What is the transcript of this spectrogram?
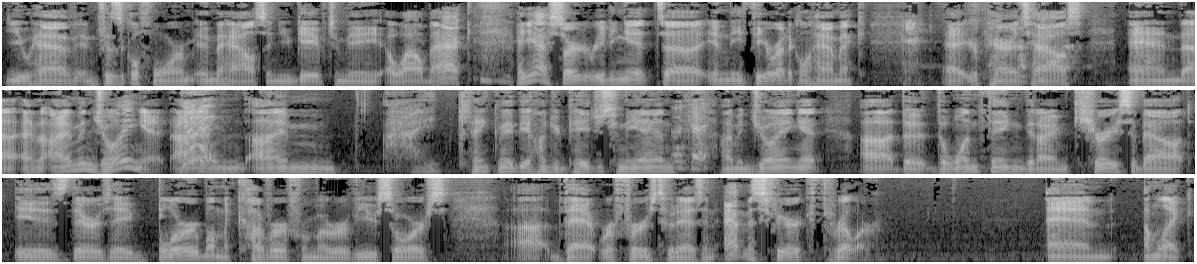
you have in physical form in the house and you gave to me a while back. And yeah, I started reading it uh, in the theoretical hammock at your parents' house, and uh, and I'm enjoying it. I'm I'm I think maybe hundred pages from the end. Okay. I'm enjoying it. Uh, the the one thing that I'm curious about is there's a blurb on the cover from a review source uh, that refers to it as an atmospheric thriller and I'm like,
